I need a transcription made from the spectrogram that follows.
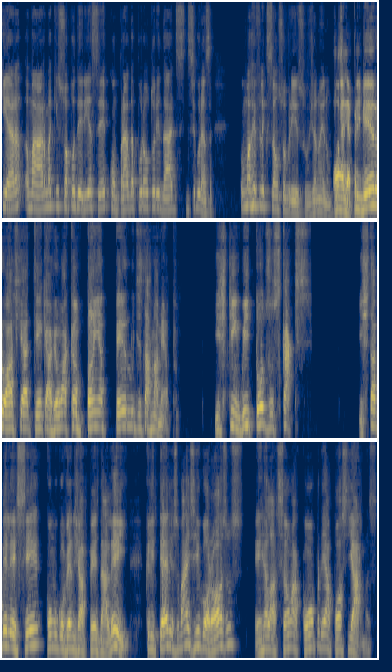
que era uma arma que só poderia ser comprada por autoridades de segurança. Uma reflexão sobre isso, Genuíno. Olha, primeiro, acho que tem que haver uma campanha pelo desarmamento. Extinguir todos os CACs. Estabelecer, como o governo já fez na lei, critérios mais rigorosos em relação à compra e à posse de armas.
